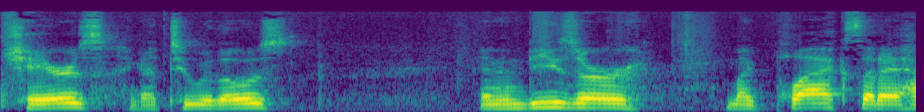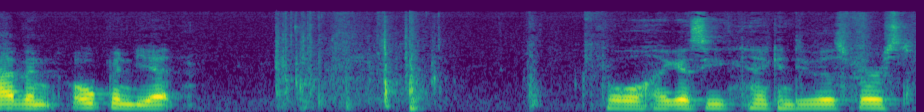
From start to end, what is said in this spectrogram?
chairs. I got two of those. And then these are my plaques that I haven't opened yet. Well, I guess I can do this first.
